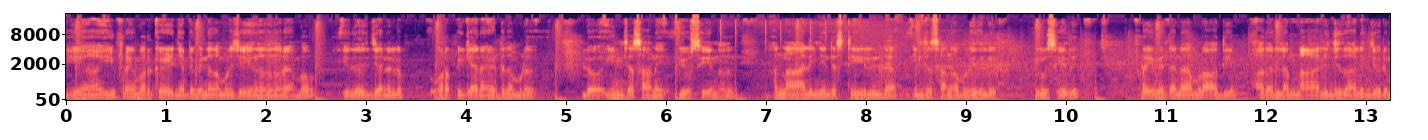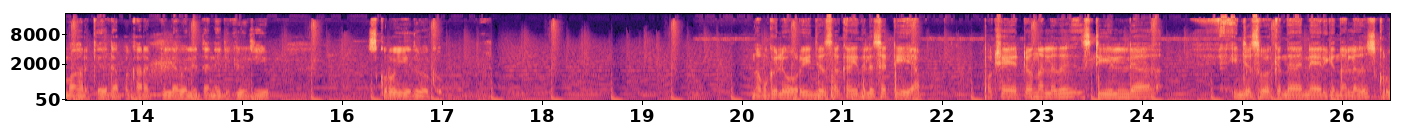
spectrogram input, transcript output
ഈ ഈ ഫ്രെയിം വർക്ക് കഴിഞ്ഞിട്ട് പിന്നെ നമ്മൾ ചെയ്യുന്നതെന്ന് പറയുമ്പോൾ ഇത് ജനൽ ഉറപ്പിക്കാനായിട്ട് നമ്മൾ ലോ ഇഞ്ചസാണ് യൂസ് ചെയ്യുന്നത്. ആ നാലിഞ്ചിന്റെ സ്റ്റീലിന്റെ ഇഞ്ചസാണ് നമ്മൾ ഇതിൽ യൂസ് ചെയ്ത് ഫ്രെയിമിൽ തന്നെ നമ്മൾ ആദ്യം അതെല്ലാം നാലിഞ്ച് നാലിഞ്ച് ഒരു മാർക്ക് ചെയ്തിട്ട് അപ്പോൾ കറക്റ്റ് ലെവലിൽ തന്നെ ഇരിക്കുകയും ചെയ്യും. സ്ക്രൂ ചെയ്ത് വെക്കും. നമുക്ക് ലോറി ഇഞ്ചസൊക്കെ ഇതിൽ സെറ്റ് ചെയ്യാം. പക്ഷേ ഏറ്റവും നല്ലത് സ്റ്റീലിന്റെ ഇഞ്ചസ് വെക്കുന്നത് തന്നെ ആയിരിക്കും നല്ലത്. സ്ക്രൂ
